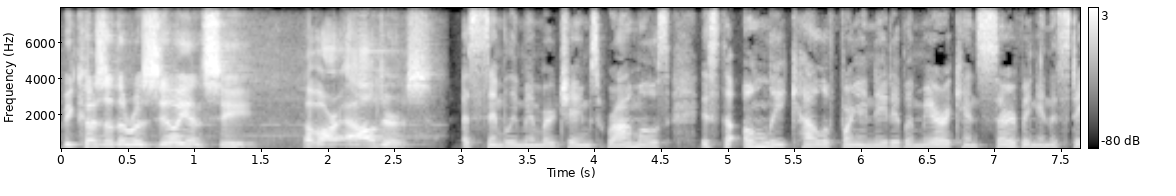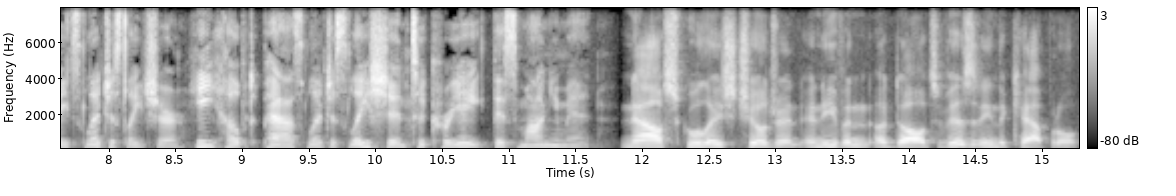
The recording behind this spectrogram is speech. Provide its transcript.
because of the resiliency of our elders. Assemblymember James Ramos is the only California Native American serving in the state's legislature. He helped pass legislation to create this monument. Now, school age children and even adults visiting the Capitol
